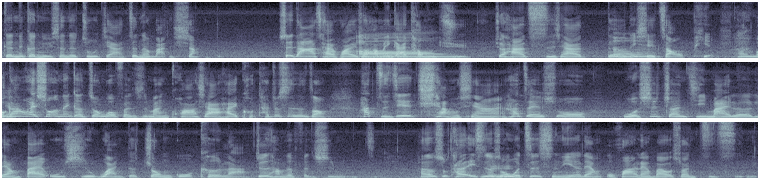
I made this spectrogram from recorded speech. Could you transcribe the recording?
跟那个女生的住家真的蛮像的，所以大家才怀疑说他们应该同居。Oh. 就他私下的那些照片，oh. 我刚刚会说那个中国粉丝蛮夸下海口，他就是那种他直接呛下，他直接说我是专辑买了两百五十万的中国克拉，就是他们的粉丝名字。他就说，他的意思就是说，我支持你的两，我花了两百五十万支持你，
